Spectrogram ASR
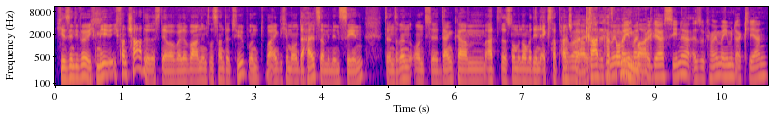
Hier sind die wirklich, mir, ich fand schade, dass der war, weil der war ein interessanter Typ und war eigentlich immer unterhaltsam in den Szenen dann drin und äh, dann kam, hat das nochmal noch mal den extra Punch Aber gehabt. Gerade kann mir mal jemand mag. bei der Szene, also kann mir mal jemand erklären,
